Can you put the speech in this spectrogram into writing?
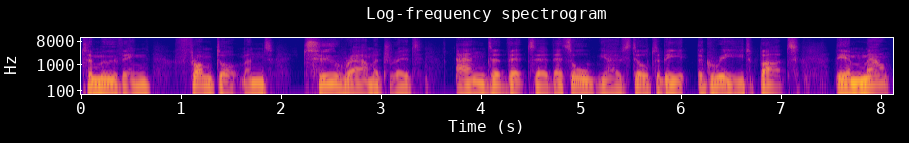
to moving from Dortmund to Real Madrid and uh, that uh, that's all you know still to be agreed. But the amount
